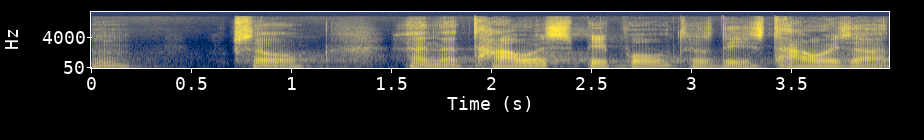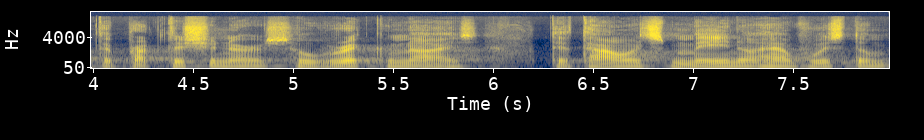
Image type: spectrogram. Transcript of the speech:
Hmm. So, and the Taoist people, these Taoists are the practitioners who recognize the Taoists may not have wisdom,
